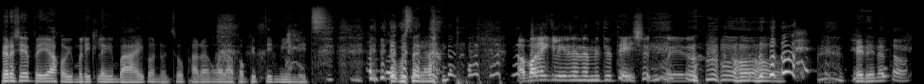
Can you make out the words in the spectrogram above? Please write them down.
Pero syempre, ako, yung malit lang yung bahay ko nun. So, parang wala pang 15 minutes. Tapos na lang. Baka clean na meditation mo eh. no? Pwede na to.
